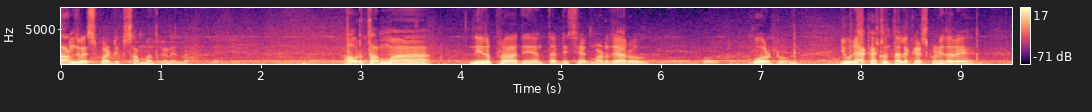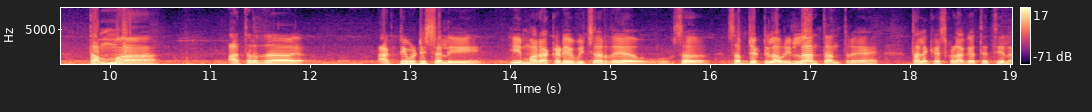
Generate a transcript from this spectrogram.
ಕಾಂಗ್ರೆಸ್ ಪಾರ್ಟಿಗೆ ಸಂಬಂಧಗಳಿಲ್ಲ. ಅವ್ರ ತಮ್ಮ ನಿರಪರಾಧಿ ಅಂತ ಡಿಸೈಡ್ ಮಾಡಿದೆ ಯಾರು? ಕೋರ್ಟು. ಇವ್ರು ಯಾಕೆ ಅಷ್ಟೊಂದು ತಲೆ ಕೆಡಿಸ್ಕೊಂಡಿದ್ದಾರೆ? ತಮ್ಮ ಆ ಥರದ ಆ್ಯಕ್ಟಿವಿಟೀಸಲ್ಲಿ ಈ ಮರ ಕಡೆಯ ವಿಚಾರದ ಸ ಸಬ್ಜೆಕ್ಟಲ್ಲಿ ಅವ್ರು ಇಲ್ಲ ಅಂತ ಅಂದರೆ ತಲೆ ಕೆಡ್ಸ್ಕೊಳ್ಳೋ ಅಗತ್ಯತೆ ಇಲ್ಲ.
